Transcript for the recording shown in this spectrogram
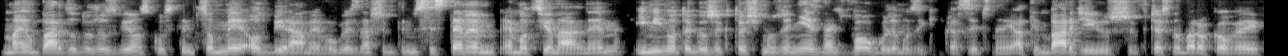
mają bardzo dużo związku z tym, co my odbieramy w ogóle z naszym tym systemem emocjonalnym. I mimo tego, że ktoś może nie znać w ogóle muzyki klasycznej, a tym bardziej już wczesnobarokowych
